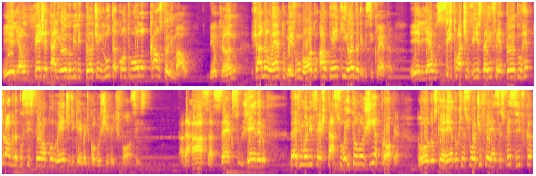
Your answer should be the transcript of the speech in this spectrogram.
Ele é um vegetariano militante em luta contra o holocausto animal. Beltrano já não é, do mesmo modo, alguém que anda de bicicleta. Ele é um cicloativista enfrentando o retrógrado sistema poluente de queima de combustíveis fósseis. Cada raça, sexo, gênero deve manifestar sua ideologia própria, todos querendo que sua diferença específica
